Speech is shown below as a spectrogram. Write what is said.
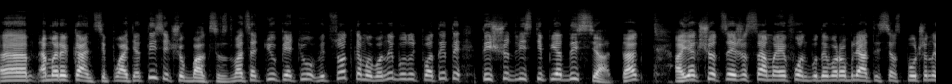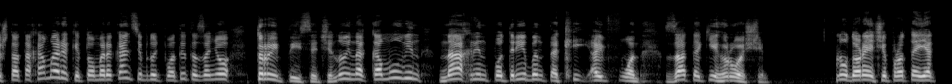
е, американці платять тисячу баксів, з 25% вони будуть платити 1250. Так, а якщо цей же самий iPhone буде вироблятися в Сполучених Штатах Америки, то американці будуть платити за нього 3 тисячі. Ну і на кому він нахрін потрібен такий iPhone за такі гроші? Ну, до речі, про те, як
